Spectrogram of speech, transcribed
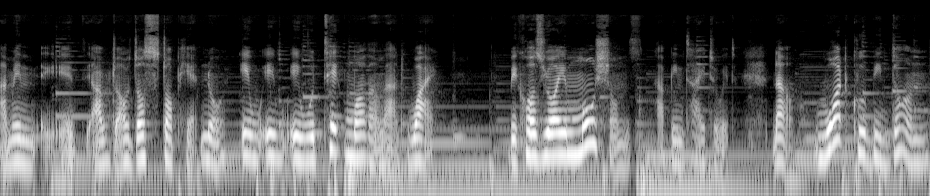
I mean, it, I'll, I'll, just stop here. No, it, it, it would take more than that. Why? because your emotions have been tied to it. Now, what could be done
